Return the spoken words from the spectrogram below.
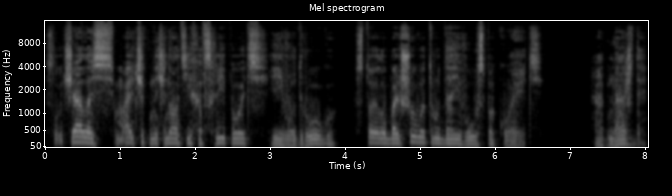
случалось, мальчик начинал тихо всхлипывать, и его другу, Стоило большого труда его успокоить. Однажды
